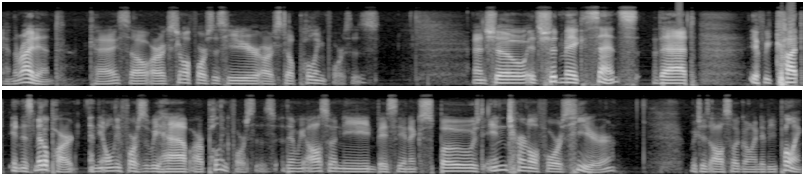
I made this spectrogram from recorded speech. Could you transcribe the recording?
and the right end. Okay, so our external forces here are still pulling forces. And so it should make sense that if we cut in this middle part and the only forces we have are pulling forces, then we also need basically an exposed internal force here, which is also going to be pulling.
